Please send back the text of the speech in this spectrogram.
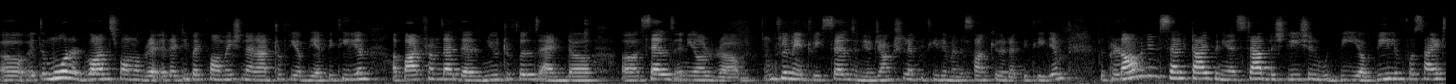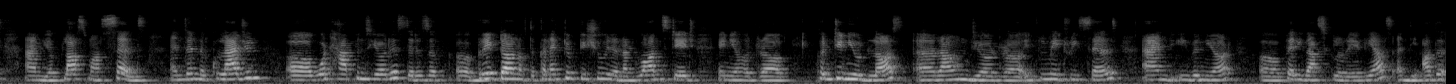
uh, it's a more advanced form of rete peg formation and atrophy of the epithelium. Apart from that there's neutrophils and uh, uh, cells in your um, inflammatory cells in your junctional epithelium and the sulcular epithelium. The predominant cell type in your established lesion would be your b lymphocytes and your plasma cells. And then the collagen uh, what happens here is there is a, a, breakdown of the connective tissue in an advanced stage in your uh, continued loss around your uh, inflammatory cells and even your uh, perivascular areas and the other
